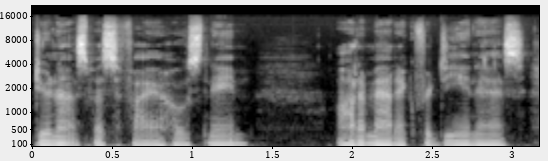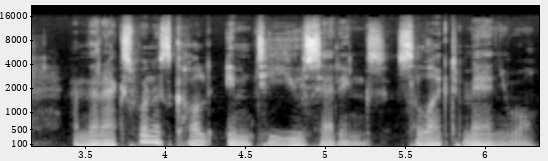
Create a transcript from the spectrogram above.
Do not specify a host name, automatic for DNS, and the next one is called MTU settings. Select manual.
